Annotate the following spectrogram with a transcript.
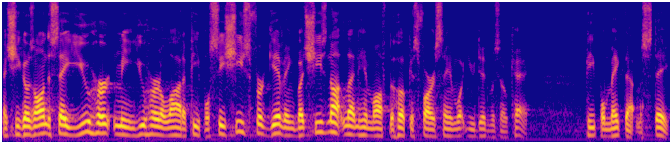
And she goes on to say, You hurt me. You hurt a lot of people. See, she's forgiving, but she's not letting him off the hook as far as saying what you did was okay. People make that mistake.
